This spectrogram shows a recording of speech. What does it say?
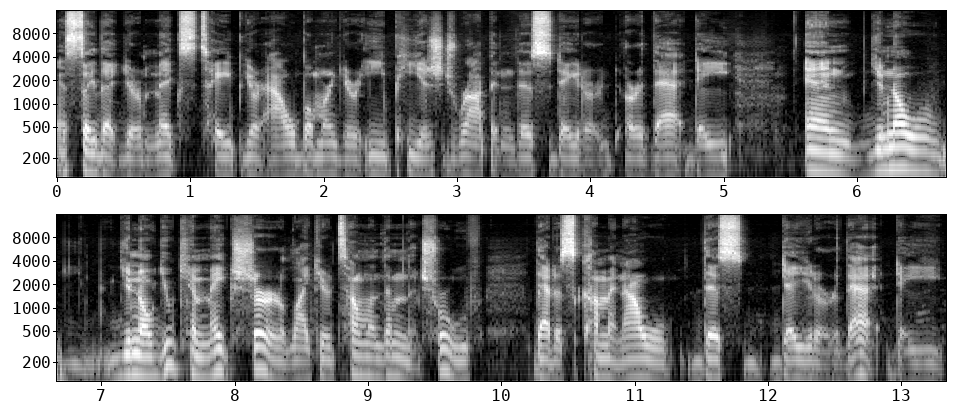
and say that your mixtape, your album, or your EP is dropping this date or, or that date. And you know, you know, you can make sure like you're telling them the truth that it's coming out this date or that date.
